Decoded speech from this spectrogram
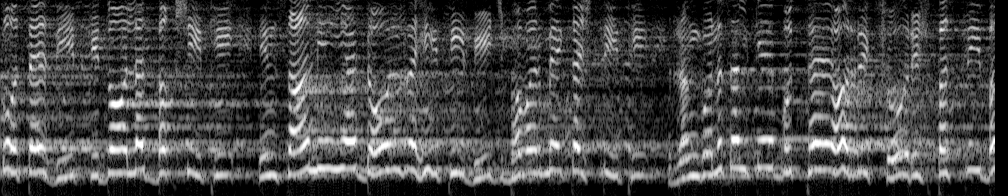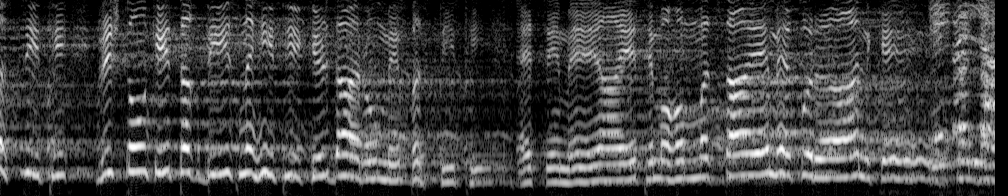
کو تہذیب کی دولت بخشی تھی۔ انسانیت ڈول رہی تھی بیچ بھور میں کشتی تھی۔ رنگ و نسل کے بتھے اور رکشو رش بستی بستی تھی۔ رشتوں کی تقدیس نہیں تھی، کرداروں میں بستی تھی۔ ایسے میں آئے تھے محمد سائے میں قرآن کے۔ ایک اللہ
